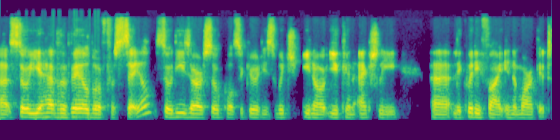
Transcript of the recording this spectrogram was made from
uh, so you have available for sale. So these are so-called securities which you know you can actually uh, liquidify in the market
